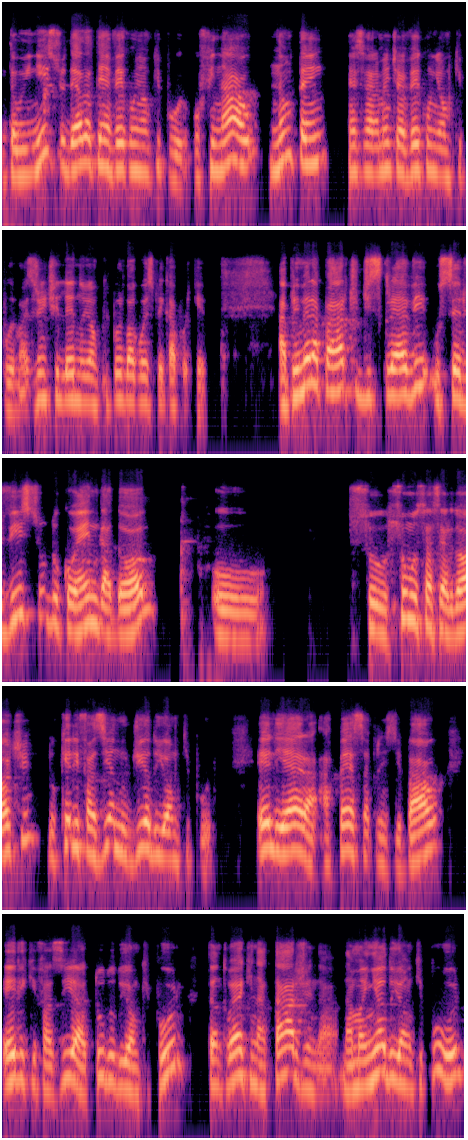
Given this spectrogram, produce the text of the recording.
Então, o início dela tem a ver com Yom Kippur. O final não tem necessariamente a ver com Yom Kippur, mas a gente lê no Yom Kippur, logo vou explicar por quê. A primeira parte descreve o serviço do Kohen Gadol, o sumo sacerdote, do que ele fazia no dia do Yom Kippur. Ele era a peça principal, ele que fazia tudo do Yom Kippur, tanto é que na tarde, na, na manhã do Yom Kippur,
